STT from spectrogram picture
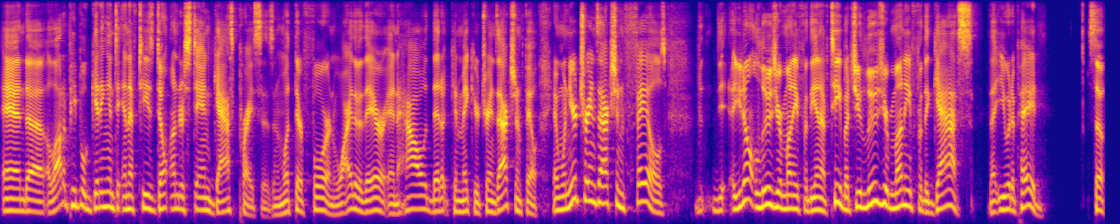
And uh, a lot of people getting into NFTs don't understand gas prices and what they're for and why they're there and how that can make your transaction fail. And when your transaction fails, you don't lose your money for the NFT, but you lose your money for the gas that you would have paid. So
